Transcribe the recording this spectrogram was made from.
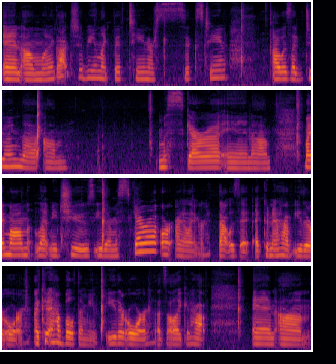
And um, when I got to being like 15 or 16, I was like doing the um, mascara and um, my mom let me choose either mascara or eyeliner. That was it. I couldn't have either or. I couldn't have both, I mean, either or. That's all I could have. And um,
